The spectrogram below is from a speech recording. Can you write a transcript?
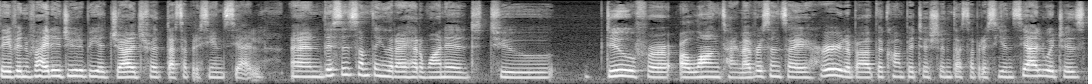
they've invited you to be a judge for Taza Presidencial. And this is something that I had wanted to do for a long time, ever since I heard about the competition Taza Presidencial, which is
